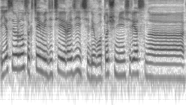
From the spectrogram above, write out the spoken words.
Если вернуться к теме детей и родителей, вот очень мне интересно.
